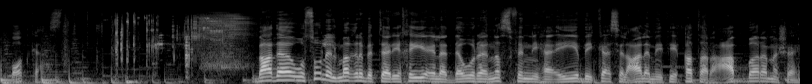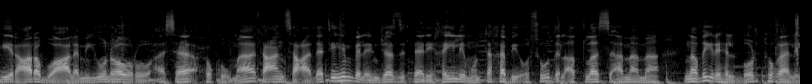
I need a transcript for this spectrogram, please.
بودكاست. بعد وصول المغرب التاريخي إلى الدور النصف النهائي بكأس العالم في قطر عبر مشاهير عرب وعالميون ورؤساء حكومات عن سعادتهم بالإنجاز التاريخي لمنتخب أسود الأطلس أمام نظيره البرتغالي.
